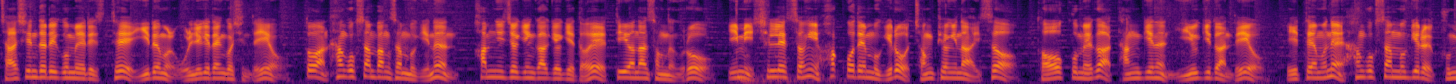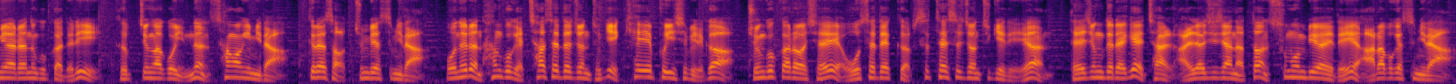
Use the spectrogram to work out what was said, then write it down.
자신들의 구매 리스트에 이름을 올리게 된 것인데요. 또한 한국산 방산 무기는 합리적인 가격에 더해 뛰어난 성능으로 이미 신뢰성이 확보된 무기로 정평이 나 있어 더욱 구매가 당기는 이유기도 한데요. 이 때문에 한국산 무기를 구매하려는 국가들이 급증하고 있는 상황입니다. 그래서 준비했습니다. 오늘은 한국의 차세대 전투기 KF-21과 중국과 러시아의 5세대급 스텔스 전투기에 대한 대중들에게 잘 알려지지 않았던 숨은 비화에 대해 알아보겠습니다.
